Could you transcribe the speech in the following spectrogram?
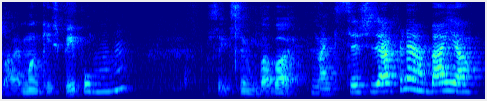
Bye, monkeys, people. Mm-hmm. See you soon. Bye bye. Monkey is out for now. Bye, y'all.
